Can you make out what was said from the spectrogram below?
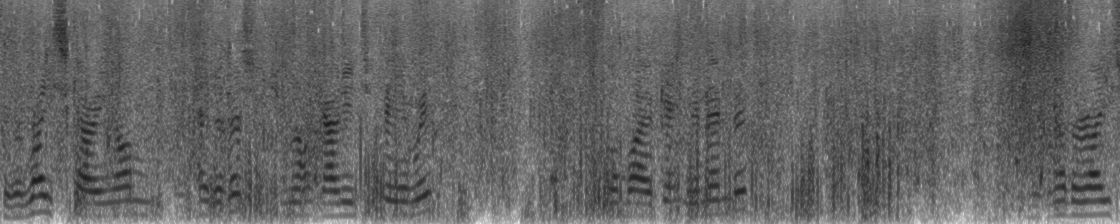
There's a race going on ahead of us which we're not going to interfere with. One way of getting remembered. There's another race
